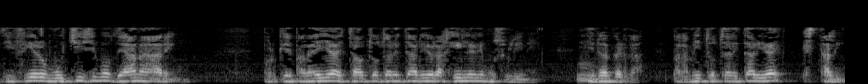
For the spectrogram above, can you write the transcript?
difiero muchísimo de Ana Arendt, porque para ella Estado totalitario era Hitler y Mussolini, y Mm. no es verdad. Para mí totalitario es Stalin,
